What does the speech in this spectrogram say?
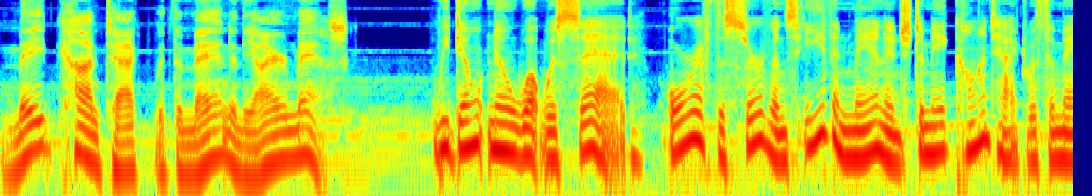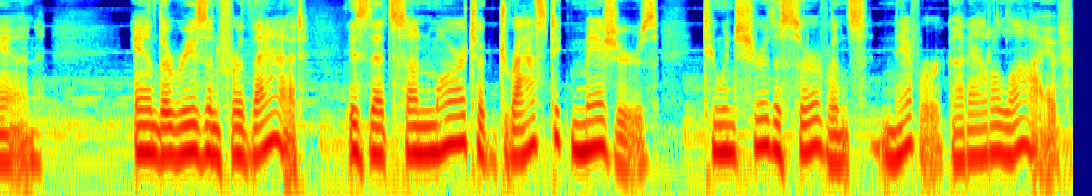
made contact with the man in the iron mask. We don't know what was said, or if the servants even managed to make contact with the man. And the reason for that is that Saint-Mars took drastic measures to ensure the servants never got out alive.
